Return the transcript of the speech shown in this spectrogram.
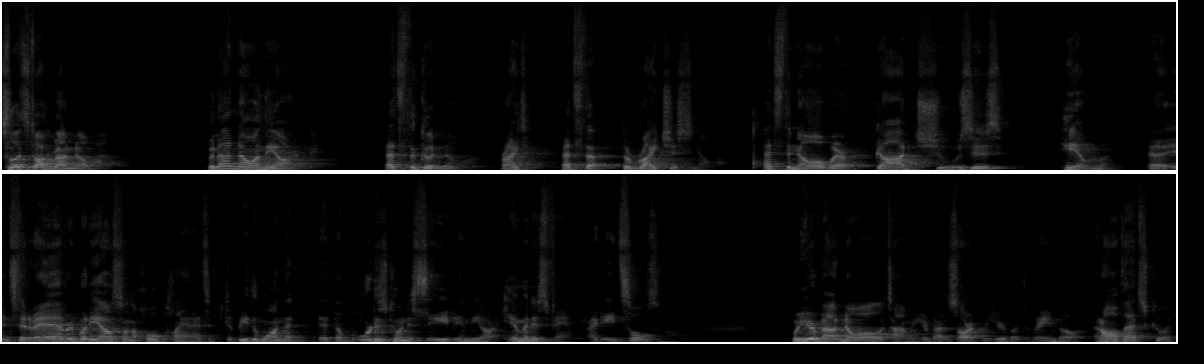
So let's talk about Noah. But not Noah in the ark. That's the good Noah, right? That's the, the righteous Noah. That's the Noah where God chooses him uh, instead of everybody else on the whole planet to, to, be the one that, that the Lord is going to save in the ark, him and his family, right? Eight souls in all. We hear about Noah all the time. We hear about his ark, we hear about the rainbow, and all of that's good.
